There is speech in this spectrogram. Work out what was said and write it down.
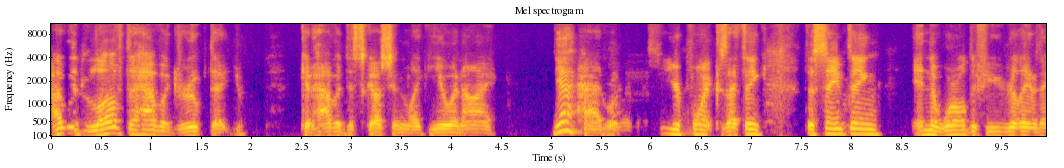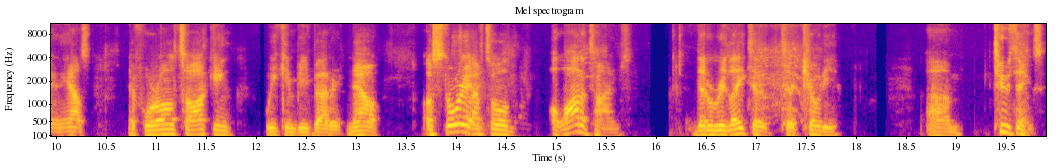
I would love to have a group that you could have a discussion like you and I. Yeah, had your point because I think the same thing in the world. If you relate with anything else, if we're all talking, we can be better. Now, a story I've told a lot of times that'll relate to, to Cody. Um, two things.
